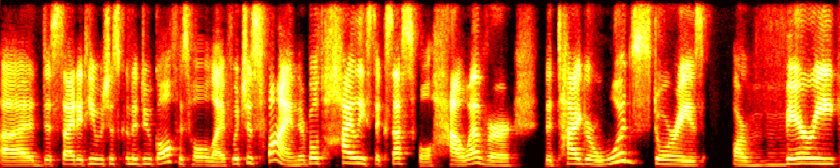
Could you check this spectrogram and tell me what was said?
uh, decided he was just going to do golf his whole life, which is fine. They're both highly successful. However, the Tiger Woods stories are very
